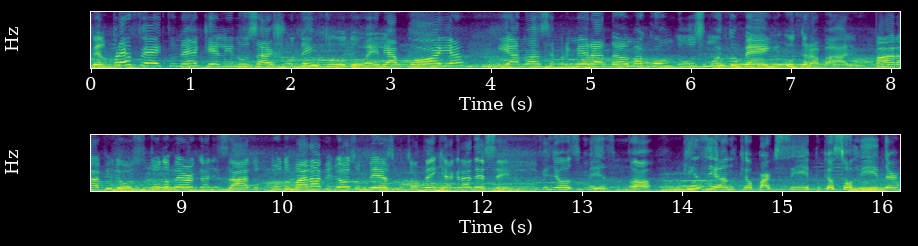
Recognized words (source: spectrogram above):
pelo prefeito, né, que ele nos ajuda em tudo, ele apoia e a nossa primeira dama conduz muito bem o trabalho. Maravilhoso, tudo bem organizado, tudo maravilhoso mesmo, só tem que agradecer. Maravilhoso mesmo, ó, 15 anos que eu participo, que eu sou líder,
